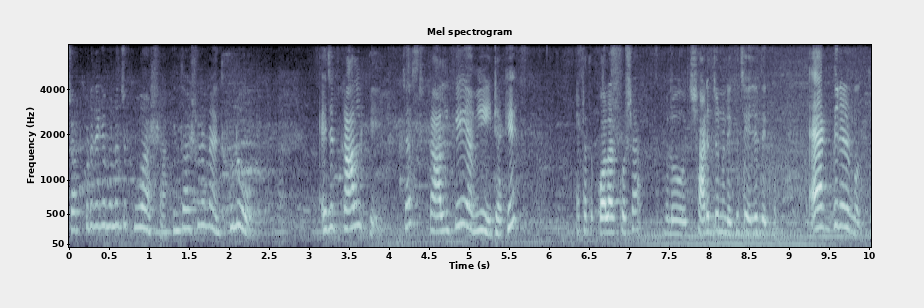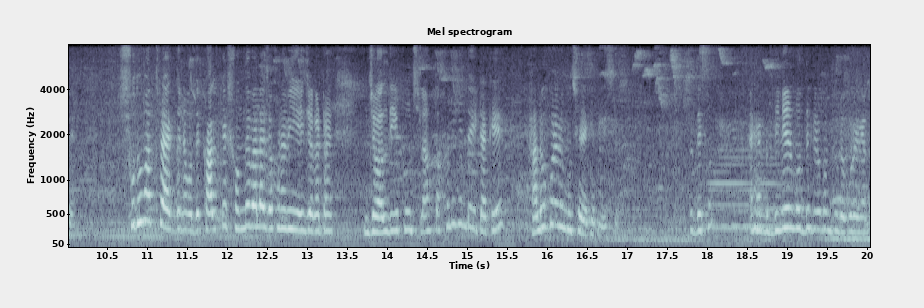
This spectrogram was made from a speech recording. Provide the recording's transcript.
চট করে দেখে মনে হচ্ছে কুয়াশা, কিন্তু আসলে না, ধুলো। এই যে কালকে জাস্ট কালকেই আমি এইটাকে এটা তো কলার খোসা হলো সারের জন্য রেখেছি, এই যে দেখুন, একদিনের মধ্যে, শুধুমাত্র একদিনের মধ্যে, কালকে সন্ধেবেলায় যখন আমি এই জায়গাটায় জল দিয়ে পুঁছলাম তখনই কিন্তু এটাকে ভালো করে আমি মুছে রেখে দিয়েছি। তো দেখুন এক দিনের মধ্যে কীরকম ধুলো পড়ে গেল।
